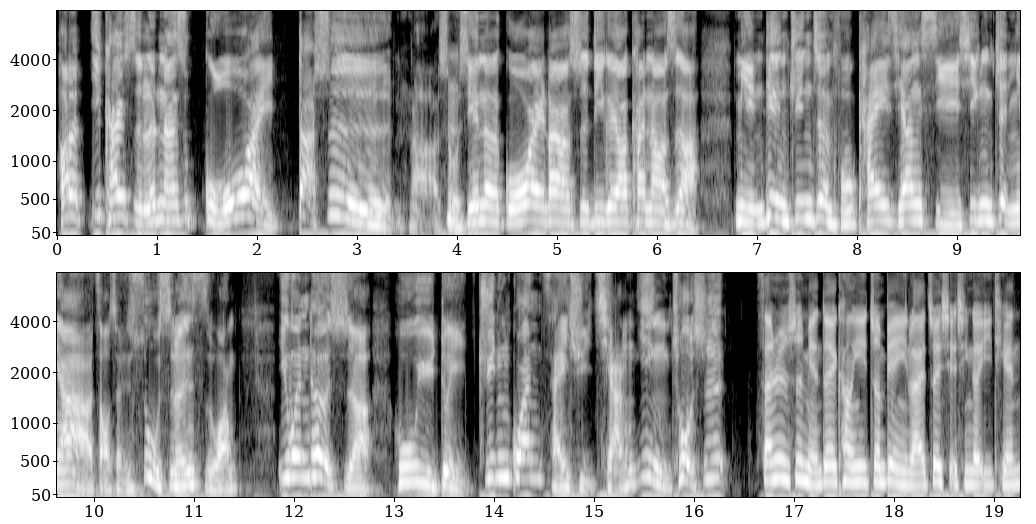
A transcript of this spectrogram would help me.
好的，一开始仍然是国外大事啊。首先呢，国外大事第一个要看到的是啊，缅甸军政府开枪血腥镇压，造成数十人死亡。伊温特使啊，呼吁对军官采取强硬措施。三日是缅甸抗议政变以来最血腥的一天。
